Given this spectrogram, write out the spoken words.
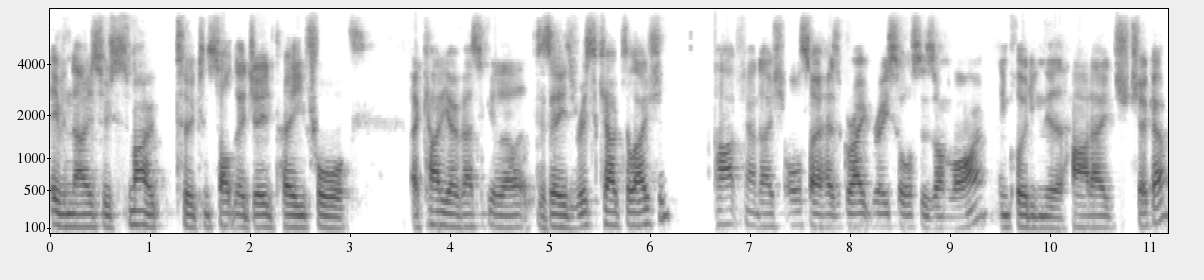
even those who smoke, to consult their GP for a cardiovascular disease risk calculation. Heart Foundation also has great resources online, including the Heart Age Checker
